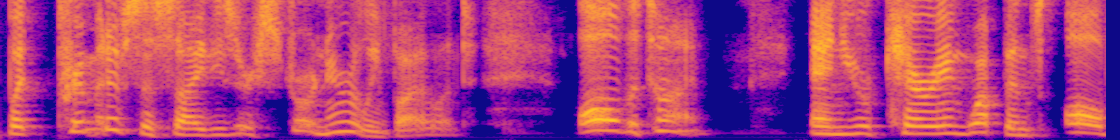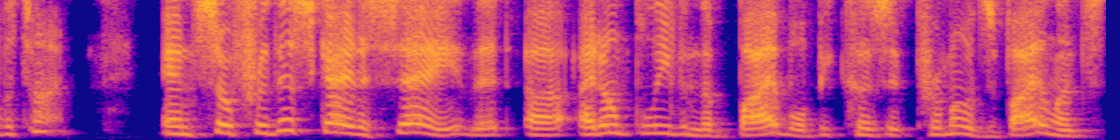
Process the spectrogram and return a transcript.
but primitive societies are extraordinarily violent all the time. And you're carrying weapons all the time. And so for this guy to say that uh, I don't believe in the Bible because it promotes violence,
